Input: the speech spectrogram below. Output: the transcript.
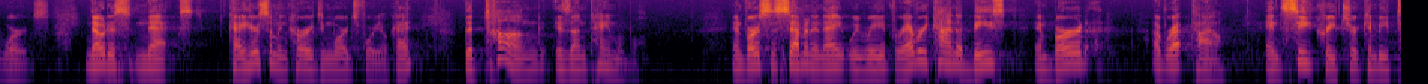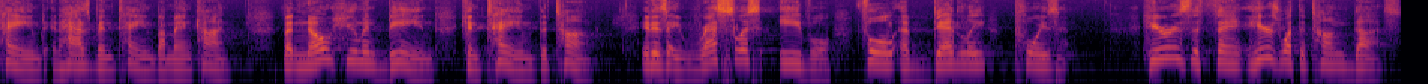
words. Notice next, okay, here's some encouraging words for you, okay? The tongue is untamable. In verses 7 and 8, we read, For every kind of beast and bird of reptile, and sea creature can be tamed and has been tamed by mankind. But no human being can tame the tongue. It is a restless evil full of deadly poison. Here is the thing, here's what the tongue does.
